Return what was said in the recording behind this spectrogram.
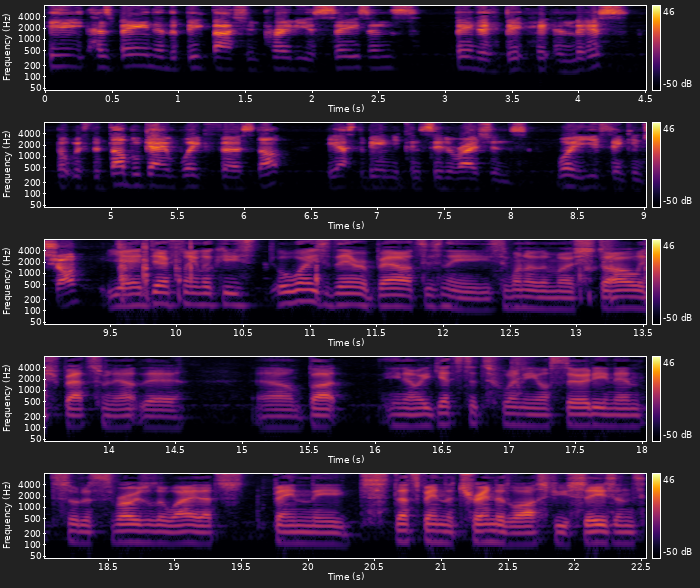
He has been in the Big Bash in previous seasons, been a bit hit and miss, but with the double game week first up, he has to be in your considerations. What are you thinking, Sean? Yeah, definitely. Look, he's always thereabouts, isn't he? He's one of the most stylish batsmen out there. Um, but you know, he gets to twenty or thirty and then sort of throws it away. That's been the that's been the trend of the last few seasons.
